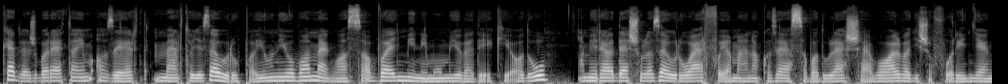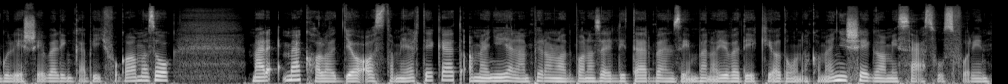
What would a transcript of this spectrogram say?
kedves barátaim, azért, mert hogy az Európai Unióban megvan szabva egy minimum jövedéki adó, ami ráadásul az euró árfolyamának az elszabadulásával, vagyis a forint gyengülésével inkább így fogalmazok, már meghaladja azt a mértéket, amennyi jelen pillanatban az egy liter benzinben a jövedéki adónak a mennyisége, ami 120 forint.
